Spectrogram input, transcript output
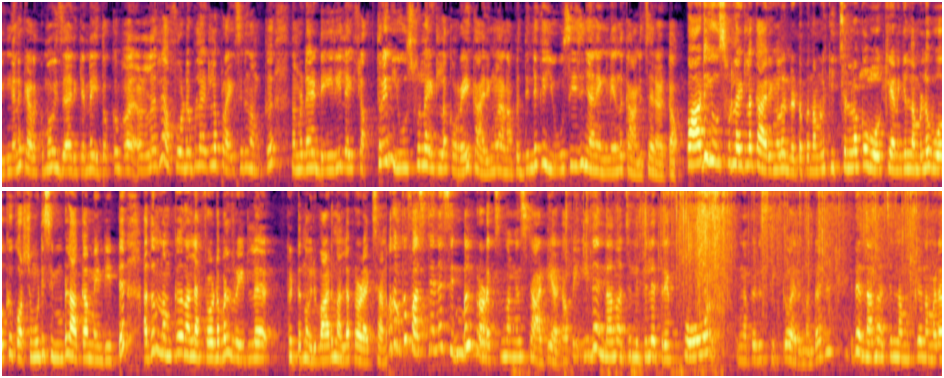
ഇങ്ങനെ കിടക്കുമ്പോൾ വിചാരിക്കേണ്ട. ഇതൊക്കെ വളരെ അഫോർഡബിൾ ആയിട്ടുള്ള പ്രൈസിന് നമുക്ക് നമ്മുടെ ഡെയിലി ലൈഫിൽ അത്രയും യൂസ്ഫുൾ ആയിട്ടുള്ള കുറേ കാര്യങ്ങളാണ്. അപ്പൊ ഇതിന്റെയൊക്കെ യൂസേജ് ഞാൻ എങ്ങനെയെന്ന് കാണിച്ചു തരാം കേട്ടോ ഒരുപാട് യൂസ്ഫുൾ ആയിട്ടുള്ള കാര്യങ്ങളുണ്ട് കേട്ടോ ഇപ്പൊ നമ്മൾ കിച്ചണിലൊക്കെ വർക്ക് ചെയ്യുകയാണെങ്കിൽ നമ്മുടെ വർക്ക് കുറച്ചും കൂടി സിമ്പിൾ ആക്കാൻ വേണ്ടിയിട്ട് അതും നമുക്ക് നല്ല അഫോർഡബിൾ റേറ്റിൽ കിട്ടുന്ന ഒരുപാട് നല്ല പ്രോഡക്ട്സ് ആണ്. അപ്പൊ നമുക്ക് ഫസ്റ്റ് തന്നെ സിമ്പിൾ പ്രോഡക്ട്സ് അങ്ങനെ സ്റ്റാർട്ട് ചെയ്യാം കേട്ടോ അപ്പൊ ഇത് എന്താന്ന് വെച്ചാൽ ഇതിൽ എത്ര ഫോർ ഇങ്ങനത്തെ ഒരു സ്റ്റിക്ക് വരുന്നുണ്ട്. ഇതെന്താന്ന് വെച്ചാൽ നമുക്ക് നമ്മുടെ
